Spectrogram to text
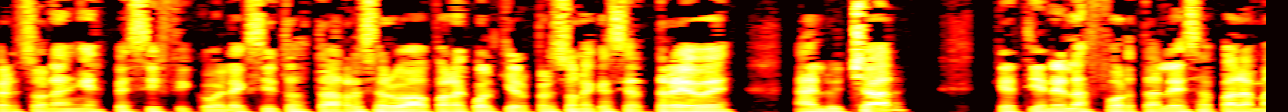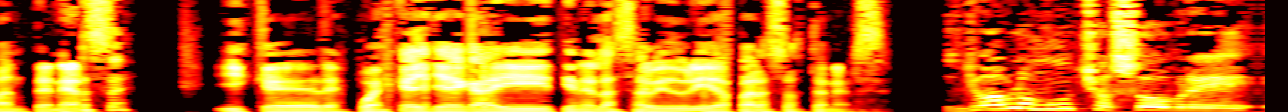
personas en específico. El éxito está reservado para cualquier persona que se atreve a luchar, que tiene la fortaleza para mantenerse y que después que llega ahí tiene la sabiduría para sostenerse. Yo hablo mucho sobre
